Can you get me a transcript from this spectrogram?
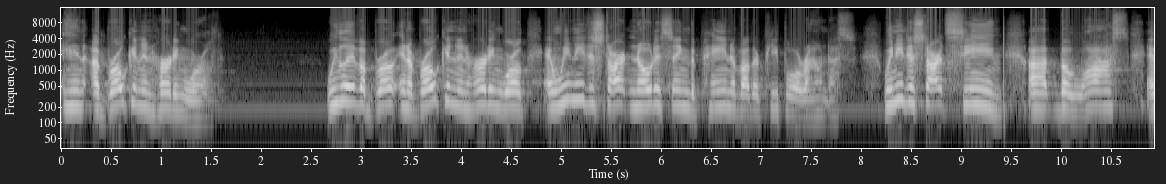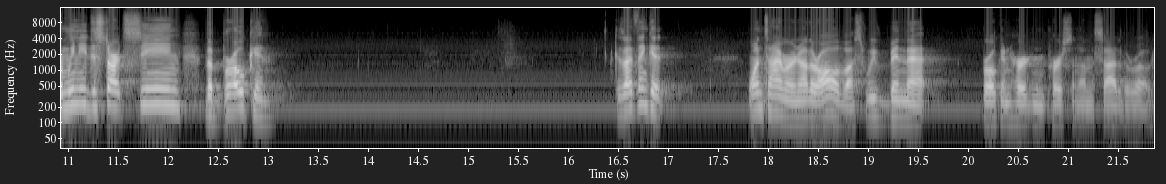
in a broken and hurting world. We live a bro- in a broken and hurting world, and we need to start noticing the pain of other people around us. We need to start seeing uh, the lost, and we need to start seeing the broken. Because I think at one time or another, all of us, we've been that broken, hurting person on the side of the road.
